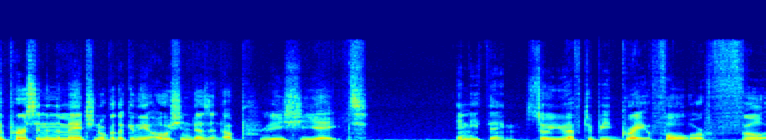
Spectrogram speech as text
the person in the mansion overlooking the ocean doesn't appreciate anything. So you have to be grateful or fill,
